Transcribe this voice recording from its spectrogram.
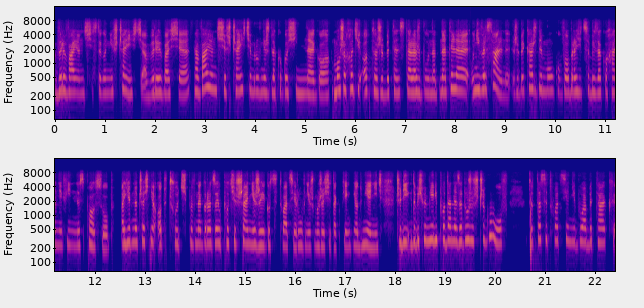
wyrywając się z tego nieszczęścia, wyrywa się, stawając się szczęściem również dla kogoś innego. Może chodzi o to, żeby ten stelaż był na, na tyle uniwersalny, żeby każdy mógł wyobrazić sobie zakochanie w inny sposób, a jednocześnie odczuć pewnego rodzaju pocieszenie, że jego sytuacja również może się tak pięknie odmienić. Czyli gdybyśmy mieli podane za dużo szczegółów, to ta sytuacja nie byłaby tak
